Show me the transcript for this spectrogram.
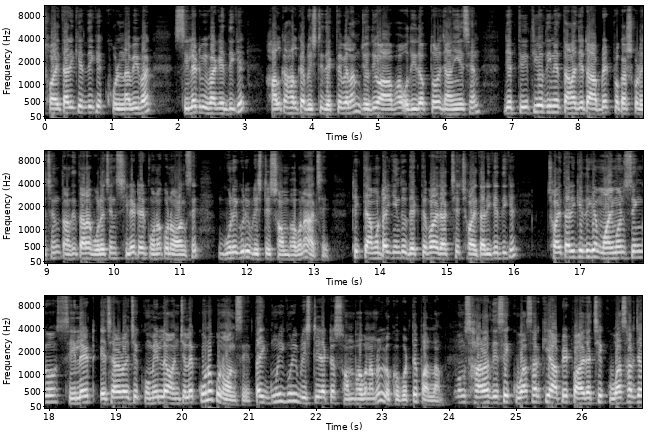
ছয় তারিখের দিকে খুলনা বিভাগ, সিলেট বিভাগের দিকে হালকা হালকা বৃষ্টি দেখতে পেলাম, যদিও আবহাওয়া অধিদপ্তরও জানিয়েছেন যে তৃতীয় দিনে তারা যেটা আপডেট প্রকাশ করেছেন, তাতে তারা বলেছেন সিলেটের কোনো কোনো অংশে গুঁড়ি বৃষ্টির সম্ভাবনা আছে। ঠিক তেমনটাই কিন্তু দেখতে পাওয়া যাচ্ছে ছয় তারিখের দিকে ছয় তারিখের দিকে ময়মনসিংহ, সিলেট, এছাড়া রয়েছে কুমিল্লা অঞ্চলে কোনো কোনো অংশে। তাই গুঁড়ি গুঁড়ি বৃষ্টির একটা সম্ভাবনা আমরা লক্ষ্য করতে পারলাম। এবং সারা দেশে কুয়াশার কি আপডেট পাওয়া যাচ্ছে? কুয়াশার যা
